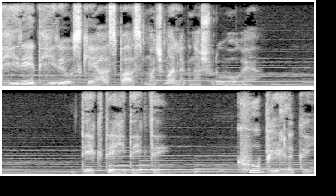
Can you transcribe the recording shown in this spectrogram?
धीरे धीरे उसके आसपास मजमा लगना शुरू हो गया। देखते ही देखते खूब भीड़ लग गई।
